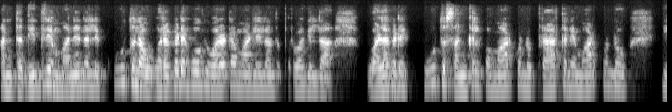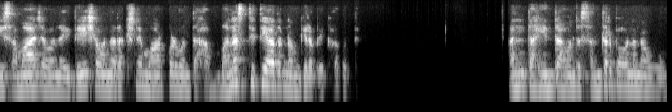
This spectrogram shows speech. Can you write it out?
ಅಂತದಿದ್ರೆ ಮನೆಯಲ್ಲಿ ಕೂತು ನಾವು ಹೊರಗಡೆ ಹೋಗಿ ಹೋರಾಟ ಮಾಡ್ಲಿಲ್ಲ ಅಂದ್ರೆ ಪರವಾಗಿಲ್ಲ. ಒಳಗಡೆ ಕೂತು ಸಂಕಲ್ಪ ಮಾಡ್ಕೊಂಡು, ಪ್ರಾರ್ಥನೆ ಮಾಡ್ಕೊಂಡು ಈ ಸಮಾಜವನ್ನ, ಈ ದೇಶವನ್ನ ರಕ್ಷಣೆ ಮಾಡ್ಕೊಳ್ಳುವಂತಹ ಮನಸ್ಥಿತಿ ಆದ್ರೂ ನಮ್ಗಿರಬೇಕಾಗುತ್ತೆ. ಅಂತ ಇಂತಹ ಒಂದು ಸಂದರ್ಭವನ್ನ ನಾವು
